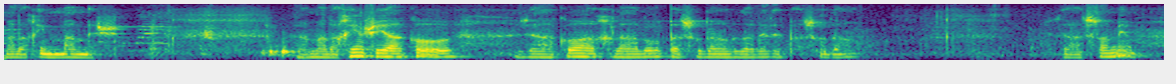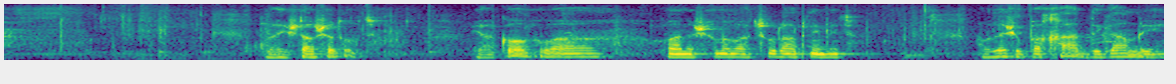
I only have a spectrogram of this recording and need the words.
מלאכים ממש. והמלאכים של יעקב זה הכוח לעלות בסודן ולרדת בסודן. זה הצלמים. וההשתלשלות. יעקב הוא. הוא הנשמה, הוא הצורה הפנימית. אבל זה שהוא פחד לגמרי,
